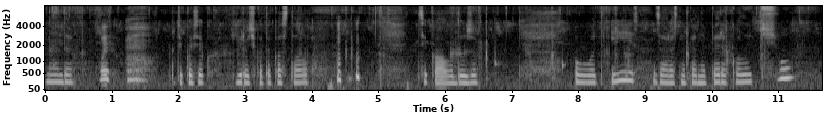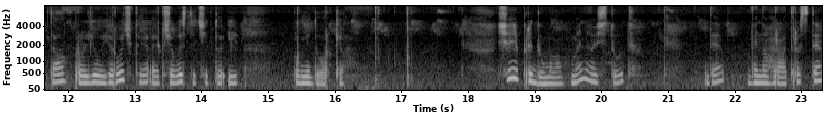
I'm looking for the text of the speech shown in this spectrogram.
треба... Ой, тут якась як кірочка така стала. Цікаво дуже. От, І зараз, напевно, переколочу та пролью огірочки, а якщо вистачить, то і помідорки. Що я придумала? У мене ось тут, де виноград росте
